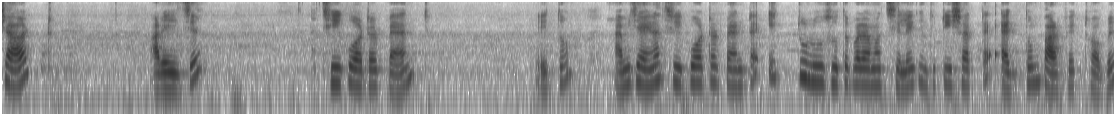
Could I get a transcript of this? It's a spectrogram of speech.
শার্ট আর এই যে থ্রি কোয়ার্টার প্যান্ট এই তো, আমি চাই না থ্রি কোয়ার্টার প্যান্টটা একটু লুজ হতে পারে আমার ছেলে, কিন্তু টি শার্টটা একদম পারফেক্ট হবে।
